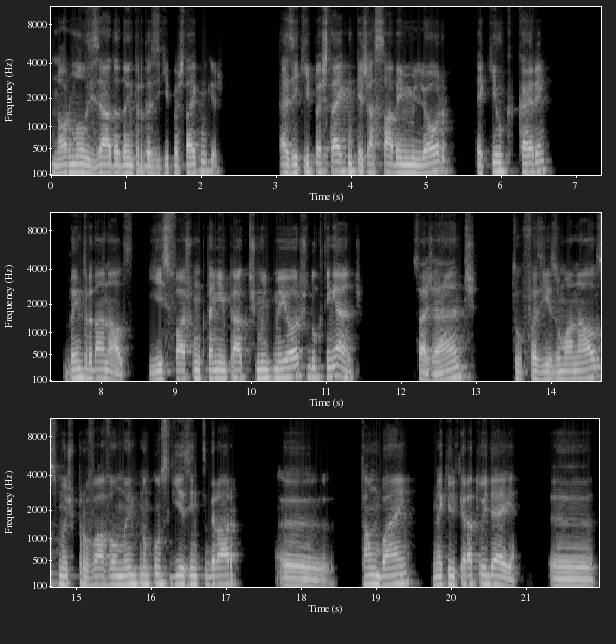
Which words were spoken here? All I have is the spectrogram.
normalizada dentro das equipas técnicas, as equipas técnicas já sabem melhor aquilo que querem dentro da análise. E isso faz com que tenha impactos muito maiores do que tinha antes. Ou seja, antes tu fazias uma análise, mas provavelmente não conseguias integrar uh, tão bem naquilo que era a tua ideia. Uh,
